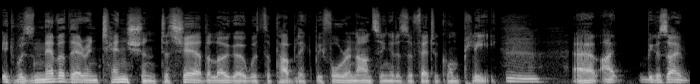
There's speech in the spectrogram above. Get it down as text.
it was never their intention to share the logo with the public before announcing it as a fait accompli. Mm. Uh, I, because I, mm.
